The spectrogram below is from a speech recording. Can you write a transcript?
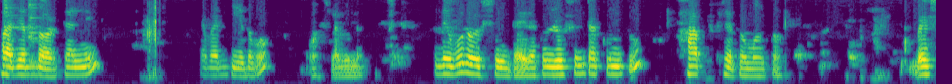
ভাজার দরকার নেই। এবার দিয়ে দেবো মশলাগুলো। দেবো রসুনটা এরকম রসুনটা কিন্তু হাফ খেতো মতো। বেশ,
